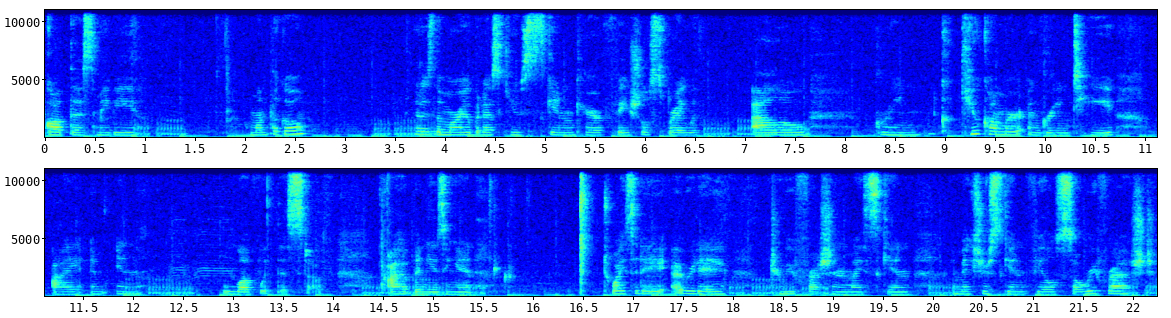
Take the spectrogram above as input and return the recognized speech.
got this maybe a month ago. It is the Mario Badescu Skincare Facial Spray with Aloe green cucumber and green tea. I am in love with this stuff. I have been using it twice a day, every day to refreshen my skin. It makes your skin feel so refreshed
